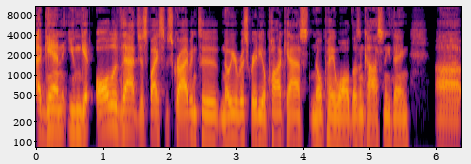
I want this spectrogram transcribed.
Again, you can get all of that just by subscribing to Know Your Risk Radio podcast. No paywall, doesn't cost anything. Uh,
